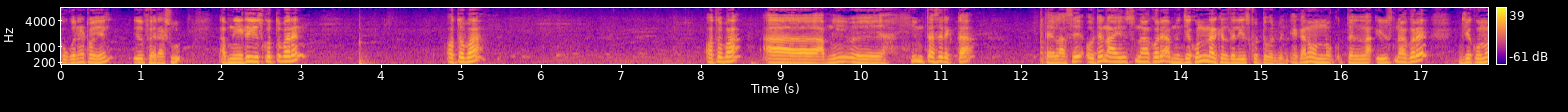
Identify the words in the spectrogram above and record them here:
কোকোনাট অয়েল ফেরাশুট আপনি এটা ইউজ করতে পারেন, অথবা অথবা আপনি হিমতাসের একটা তেল আছে, ওইটা না ইউজ না করে আপনি যে কোনো নারকেল তেল ইউজ করতে পারবেন। এখানে অন্য তেল না ইউজ না করে যে কোনো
